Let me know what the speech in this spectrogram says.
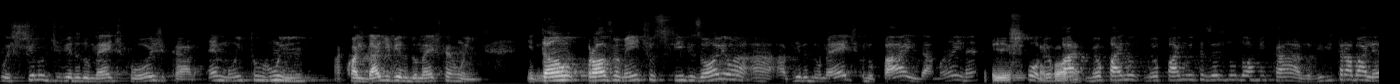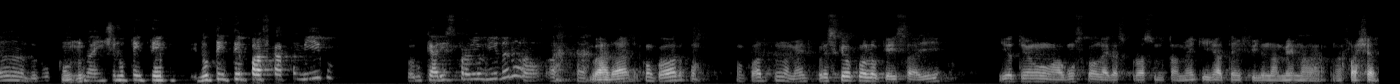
o estilo de vida do médico hoje, cara, é muito ruim. A qualidade de vida do médico é ruim. Então, provavelmente os filhos olham a, a, vida do médico, do pai, da mãe, né? Isso. Pô, meu pai, meu pai, meu pai muitas vezes não dorme em casa, vive trabalhando, não, uhum. a gente não tem tempo, não tem tempo para ficar comigo. Eu não quero isso para minha vida, não. Verdade, concordo, pô. concordo plenamente. Por isso que eu coloquei isso aí. E eu tenho alguns colegas próximos também que já têm filho na mesma na faixa,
